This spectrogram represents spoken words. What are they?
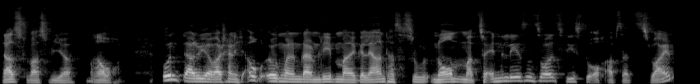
das, was wir brauchen. Und da du ja wahrscheinlich auch irgendwann in deinem Leben mal gelernt hast, dass du Normen mal zu Ende lesen sollst, liest du auch Absatz 2.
